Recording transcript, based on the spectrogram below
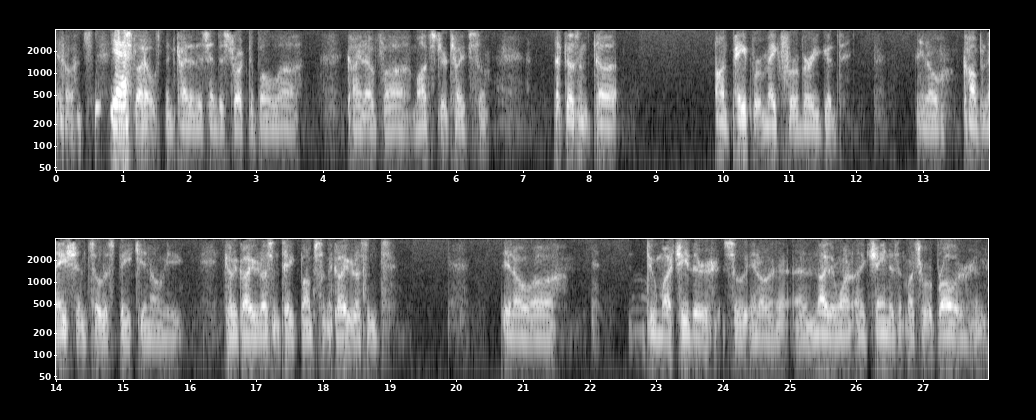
You know, it's, Yeah. his style's been kind of this indestructible uh kind of uh monster type so that doesn't uh on paper make for a very good you know combination so to speak you know you got a guy who doesn't take bumps and a guy who doesn't you know uh do much either so you know and neither one I think Shane isn't much of a brawler and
